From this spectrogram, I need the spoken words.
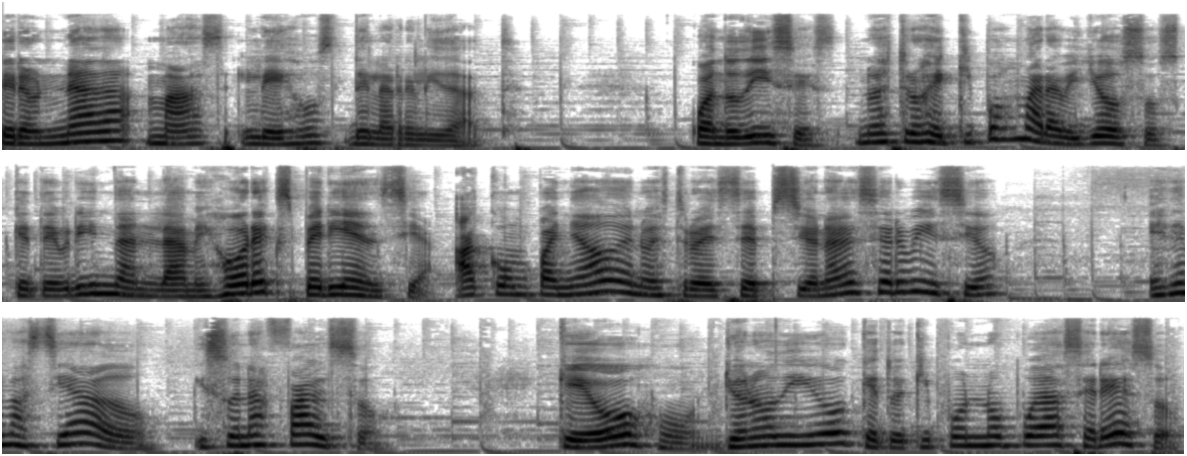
pero nada más lejos de la realidad. Cuando dices, nuestros equipos maravillosos que te brindan la mejor experiencia acompañado de nuestro excepcional servicio, es demasiado y suena falso. Que ojo, yo no digo que tu equipo no pueda hacer eso,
